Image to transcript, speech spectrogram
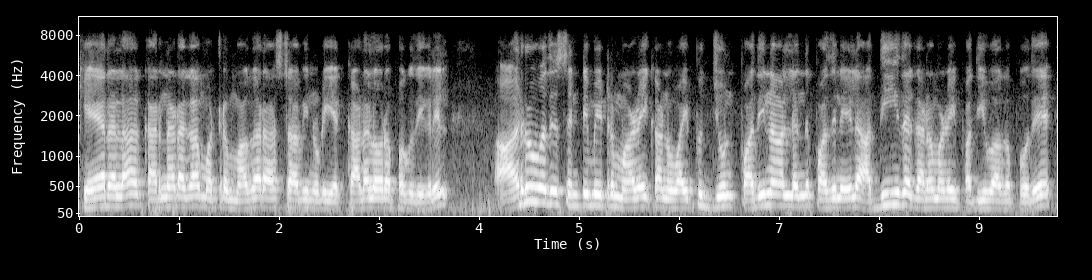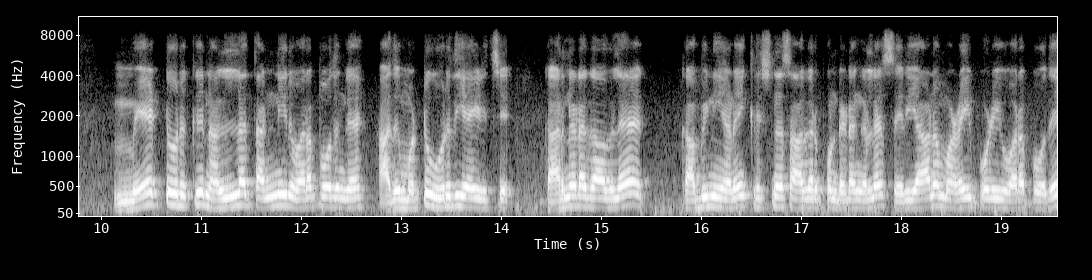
கேரளா கர்நாடகா மற்றும் மகாராஷ்டிராவினுடைய கடலோர பகுதிகளில் அறுபது சென்டிமீட்டர் மழைக்கான வாய்ப்பு ஜூன் பதினாலுலேருந்து பதினேழு அதீத கனமழை பதிவாக போகுது. மேட்டூருக்கு நல்ல தண்ணீர் வரப்போகுதுங்க. அது மட்டும் உறுதியாயிடுச்சு கர்நாடகாவில் கபினி அணை கிருஷ்ணசாகர் போன்ற இடங்களில் சரியான மழை பொழிவு வரப்போகுது.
